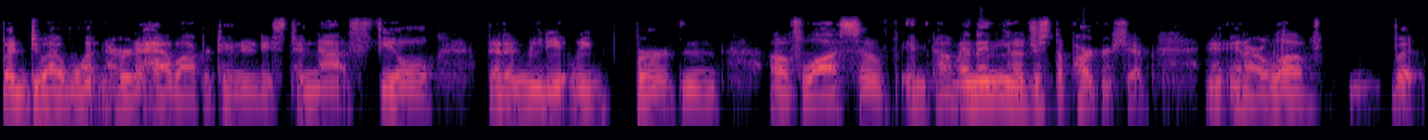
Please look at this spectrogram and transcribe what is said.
But do I want her to have opportunities to not feel that immediately burden of loss of income. And then you know just the partnership in our love. But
